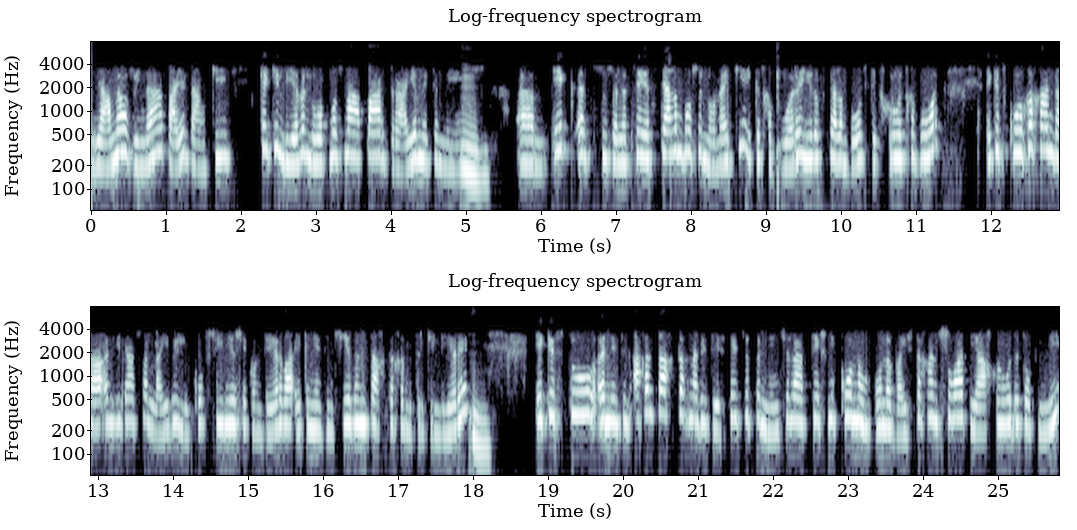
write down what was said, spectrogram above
Ja, Melvina, baie dankie. Kyk, die lewe loop mos maar 'n paar draaie met 'n mens. Mm. Ehm um, ek is soos hulle sê 'n Stellenbosse nonnetjie. Ek is gebore hier op Stellenbosch, ek het groot geword Ek het skool gegaan daar in Idas Vallei by Lukhof Senior Sekondêr waar ek in 1987 gematrikuleer het. Mm. Ek is toe in 1988 na die destydse Peninsula Technikon om onderwys te gaan swat. Ja, glo dit of nie.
